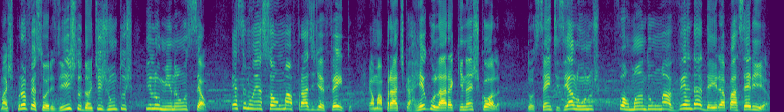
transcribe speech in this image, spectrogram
mas professores e estudantes juntos iluminam o céu. Essa não é só uma frase de efeito, é uma prática regular aqui na escola. Docentes e alunos formando uma verdadeira parceria.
